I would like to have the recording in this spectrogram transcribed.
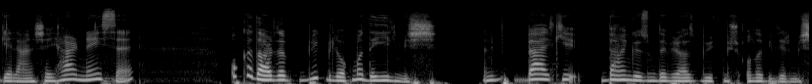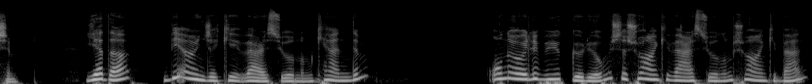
gelen şey her neyse o kadar da büyük bir lokma değilmiş. Hani belki ben gözümde biraz büyütmüş olabilirmişim. Ya da bir önceki versiyonum kendim onu öyle büyük görüyormuş da şu anki versiyonum, şu anki ben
